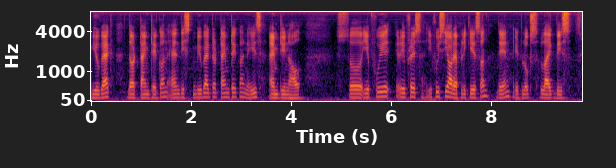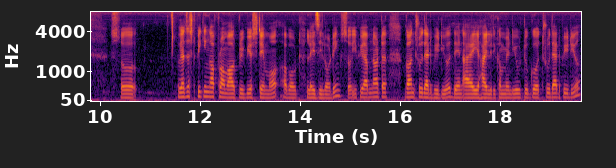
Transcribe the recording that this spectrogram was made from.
viewbag dot time taken. And this viewbag dot time taken is empty now so if we refresh if we see our application then it looks like this. So we are just picking up from our previous demo about lazy loading. So if you have not uh, gone through that video then i highly recommend you to go through that video.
